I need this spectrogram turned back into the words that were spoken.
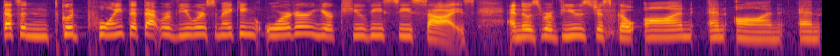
That's a good point that that reviewer is making. Order your QVC size. And those reviews just go on and on and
